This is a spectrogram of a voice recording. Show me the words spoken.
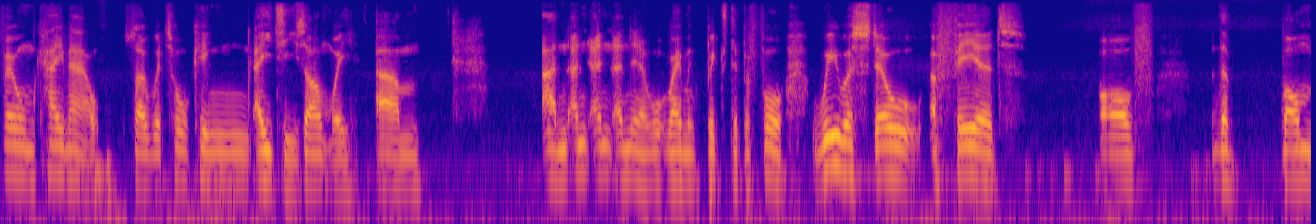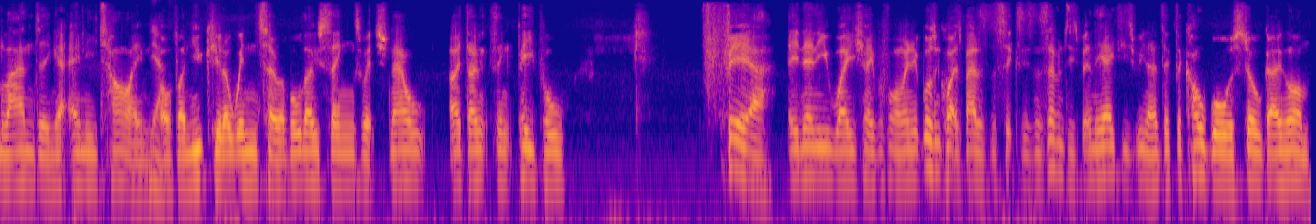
film came out, so we're talking 80s, aren't we? Um, and, and, and, and, you know, what Raymond Briggs did before, we were still afeared of the bomb landing at any time, yeah. of a nuclear winter, of all those things, which now I don't think people fear in any way, shape, or form. I mean, it wasn't quite as bad as the 60s and 70s, but in the 80s, you know, the, the Cold War was still going on,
